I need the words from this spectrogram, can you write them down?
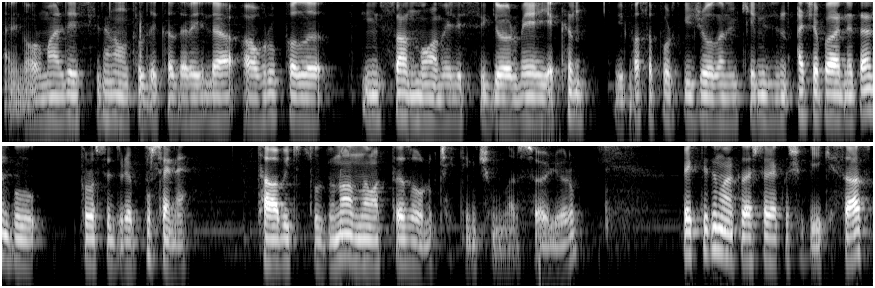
Hani normalde eskiden anlatıldığı kadarıyla Avrupalı insan muamelesi görmeye yakın bir pasaport gücü olan ülkemizin acaba neden bu prosedüre bu sene tabi tutulduğunu anlamakta zorluk çektiğim için bunları söylüyorum. Bekledim arkadaşlar yaklaşık bir iki saat.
